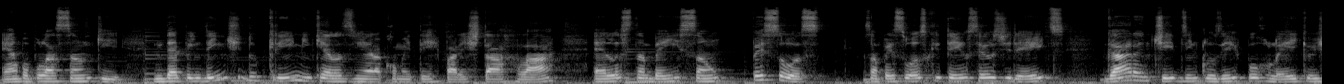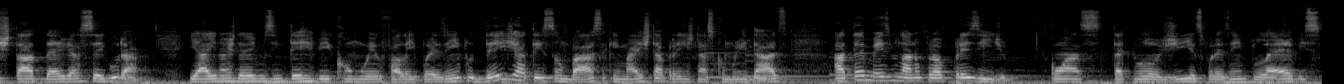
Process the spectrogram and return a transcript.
É uma população que, independente do crime que elas vieram a cometer para estar lá, elas também são pessoas. São pessoas que têm os seus direitos garantidos, inclusive por lei, que o Estado deve assegurar. E aí nós devemos intervir, como eu falei, por exemplo, desde a atenção básica, quem mais está presente nas comunidades, até mesmo lá no próprio presídio, com as tecnologias, por exemplo, leves,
